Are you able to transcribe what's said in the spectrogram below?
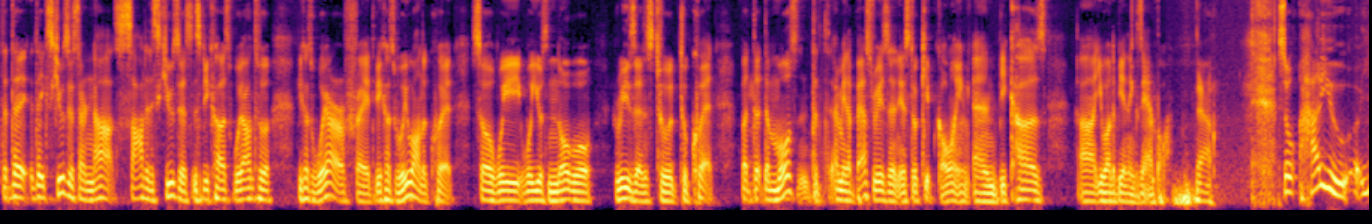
the, the, the excuses are not solid excuses. It's because we want to because we are afraid because we want to quit. So we we use noble reasons to to quit. But the, the most the, I mean the best reason is to keep going and because uh, you want to be an example. Yeah. So, how do you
